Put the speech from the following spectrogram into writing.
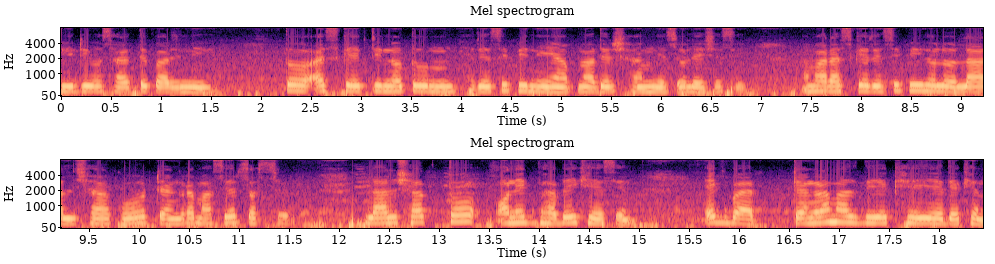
ভিডিও ছাড়তে পারিনি। তো আজকে একটি নতুন রেসিপি নিয়ে আপনাদের সামনে চলে এসেছি। আমার আজকের রেসিপি হলো লাল শাক ও ট্যাংরা মাছের চচ্চড়ি। লাল শাক তো অনেকভাবেই খেয়েছেন। একবার ট্যাংরা মাছ দিয়ে খেয়ে দেখেন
